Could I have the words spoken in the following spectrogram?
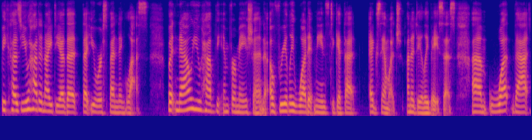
because you had an idea that that you were spending less but now you have the information of really what it means to get that egg sandwich on a daily basis um, what that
